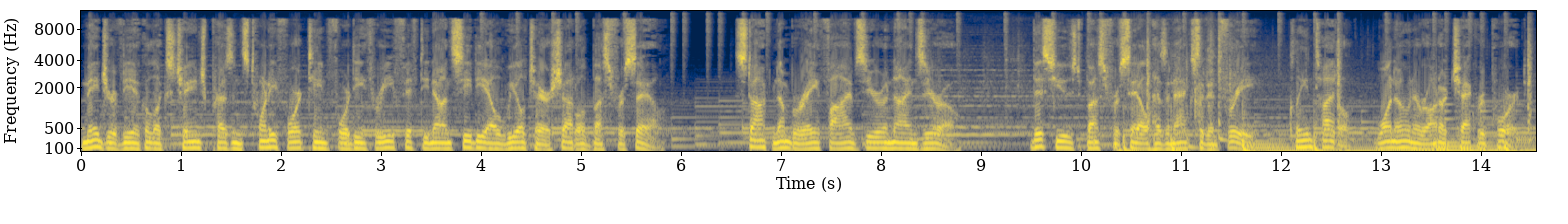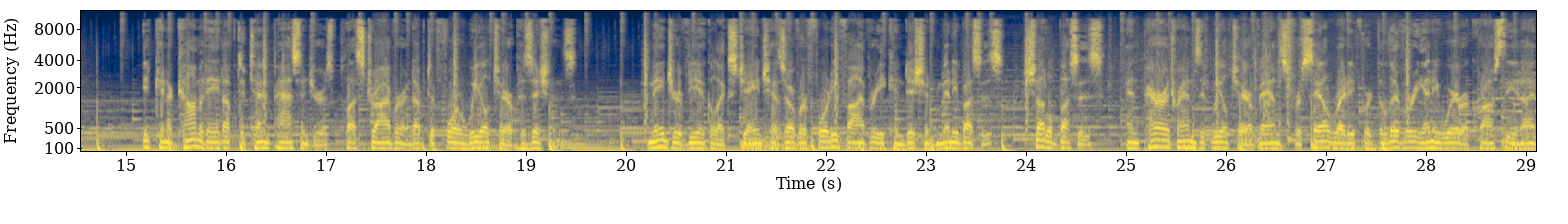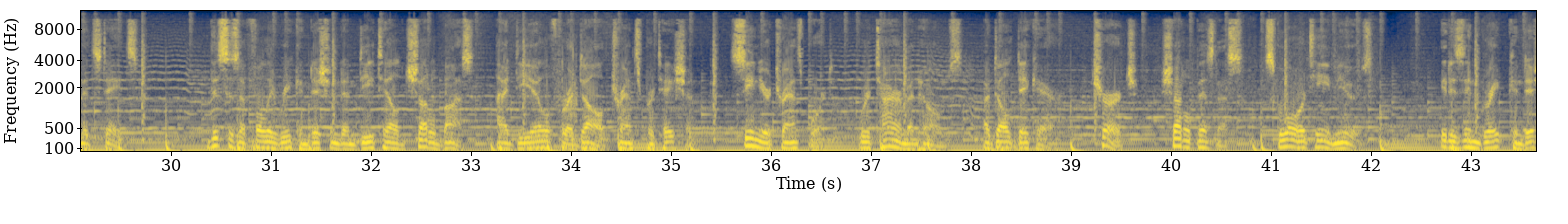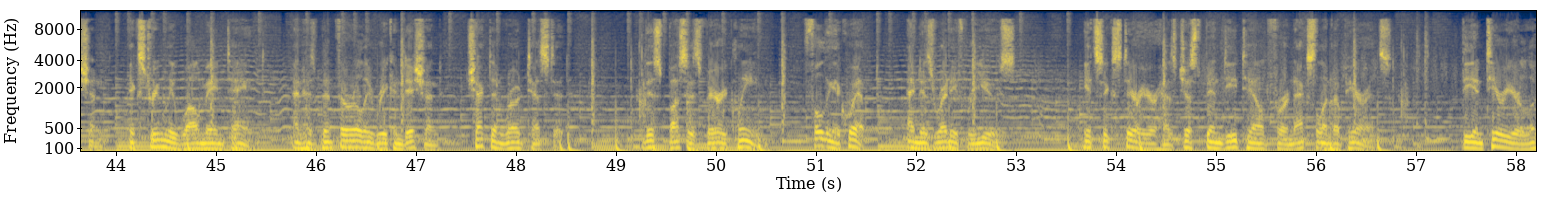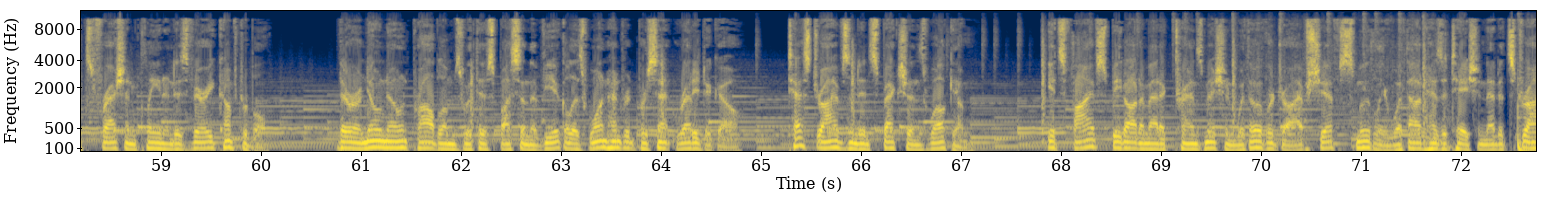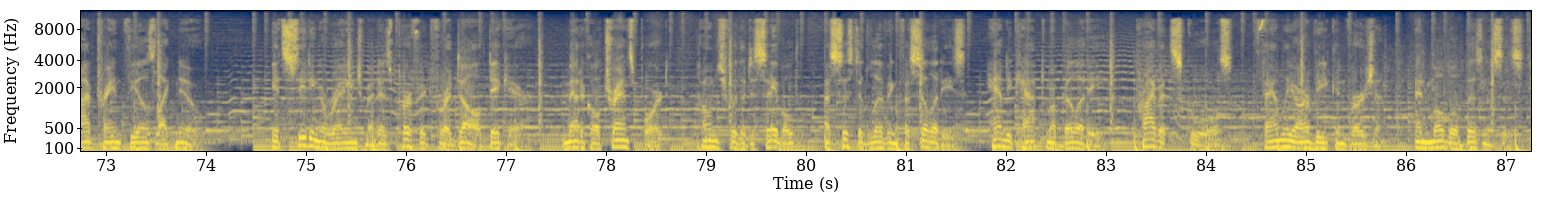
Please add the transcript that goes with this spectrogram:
Major Vehicle Exchange presents 2014 Ford E350 non-CDL wheelchair shuttle bus for sale. Stock number A5090. This used bus for sale has an accident-free, clean title, one owner auto check report. It can accommodate up to 10 passengers plus driver and up to 4 wheelchair positions. Major Vehicle Exchange has over 45 reconditioned minibuses, shuttle buses, and paratransit wheelchair vans for sale ready for delivery anywhere across the United States. This is a fully reconditioned and detailed shuttle bus, ideal for adult transportation, senior transport, retirement homes, adult daycare, church, shuttle business, school or team use. It is in great condition, extremely well maintained, and has been thoroughly reconditioned, checked and road tested. This bus is very clean, fully equipped, and is ready for use. Its exterior has just been detailed for an excellent appearance. The interior looks fresh and clean and is very comfortable. There are no known problems with this bus and the vehicle is 100% ready to go. Test drives and inspections welcome. Its 5-speed automatic transmission with overdrive shifts smoothly without hesitation and its drivetrain feels like new. Its seating arrangement is perfect for adult daycare medical transport, homes for the disabled, assisted living facilities, handicapped mobility, private schools, family RV conversion, and mobile businesses.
